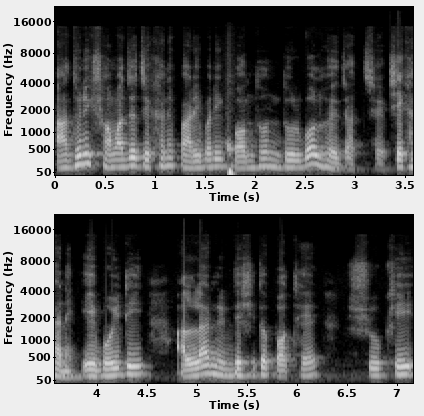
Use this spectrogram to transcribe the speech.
আধুনিক সমাজে যেখানে পারিবারিক বন্ধন দুর্বল হয়ে যাচ্ছে, সেখানে এই বইটি আল্লাহর নির্দেশিত পথে সুখী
